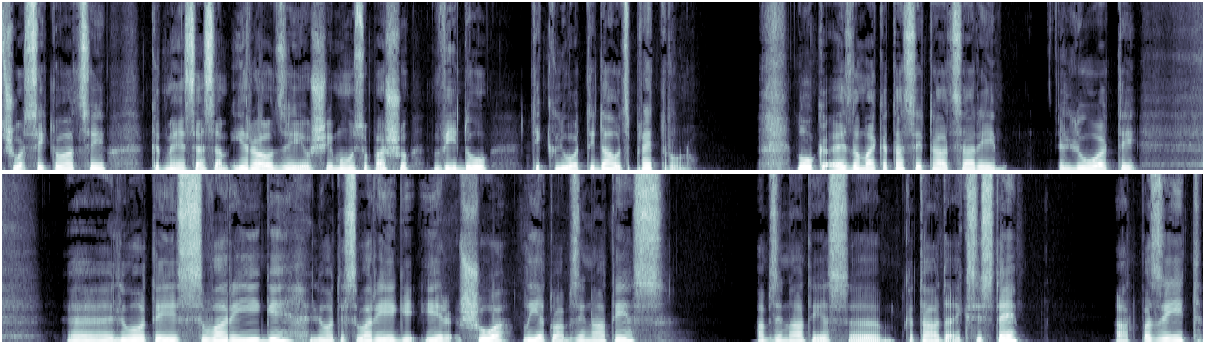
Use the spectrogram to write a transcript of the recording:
šo situāciju, kad mēs esam ieraudzījuši mūsu pašu vidū tik ļoti daudz pretrunu. Lūk, es domāju, ka tas ir tāds arī ļoti, eh, ļoti svarīgi, ļoti svarīgi ir šo lietu apzināties, apzināties, eh, ka tāda eksistē, atpazīt,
